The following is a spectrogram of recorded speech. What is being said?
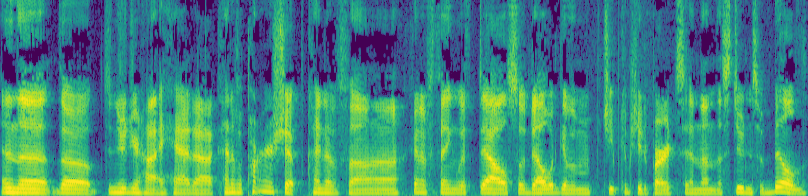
and the the, the junior high had uh, kind of a partnership kind of uh, kind of thing with Dell. So Dell would give them cheap computer parts, and then the students would build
